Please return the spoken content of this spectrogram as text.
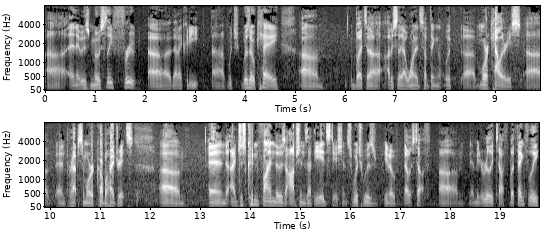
Uh, and it was mostly fruit uh, that I could eat, uh, which was okay. Um, but uh, obviously, I wanted something with more calories and perhaps some more carbohydrates. Um, and I just couldn't find those options at the aid stations, which was you know that was tough. Um, I mean, really tough. But thankfully,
